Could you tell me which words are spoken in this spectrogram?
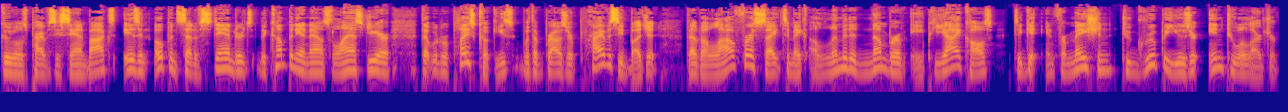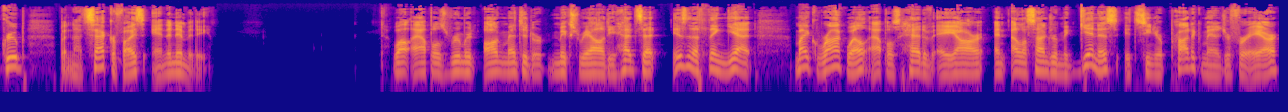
Google's Privacy Sandbox is an open set of standards the company announced last year that would replace cookies with a browser privacy budget that would allow for a site to make a limited number of API calls to get information to group a user into a larger group, but not sacrifice anonymity. While Apple's rumored augmented or mixed reality headset isn't a thing yet, Mike Rockwell, Apple's head of AR, and Allessandra McGinnis, its senior product manager for AR,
